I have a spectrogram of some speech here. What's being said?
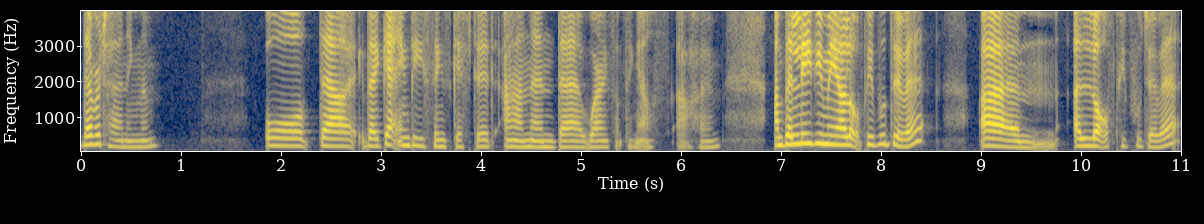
They're returning them. Or they're they're getting these things gifted and then they're wearing something else at home. And believe you me a lot of people do it. Um a lot of people do it.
